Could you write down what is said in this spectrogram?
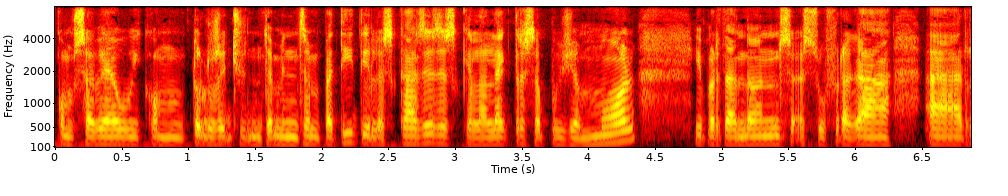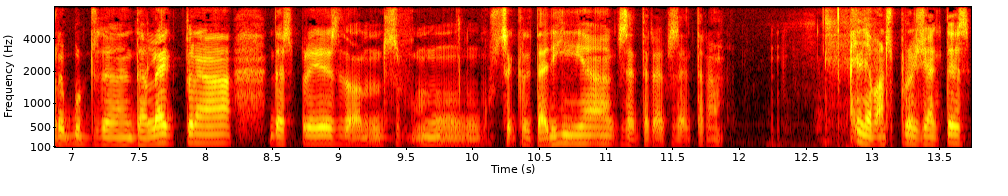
com sabeu i com tots els ajuntaments han patit i les cases, és que l'electre s'ha pujat molt i, per tant, doncs, sufragar eh, rebuts de- d'electre, després, doncs, mm, secretaria, etc etc. Llavors projectes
